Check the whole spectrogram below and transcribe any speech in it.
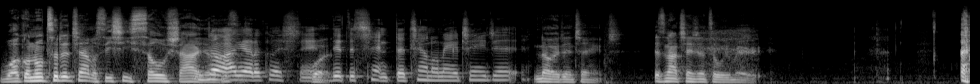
Welcome them to the channel. See, she's so shy. No, I got a question. What? Did the ch- the channel name change yet? no, it didn't change. It's not changing until we're married.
